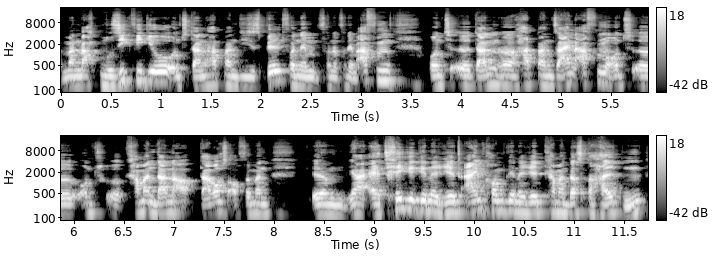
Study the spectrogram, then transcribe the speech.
man macht ein Musikvideo und dann hat man dieses Bild von dem von, dem, von dem Affen und äh, dann äh, hat man seinen Affen und äh, und kann man dann daraus auch wenn man ähm, ja, Erträge generiert, Einkommen generiert, kann man das behalten.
